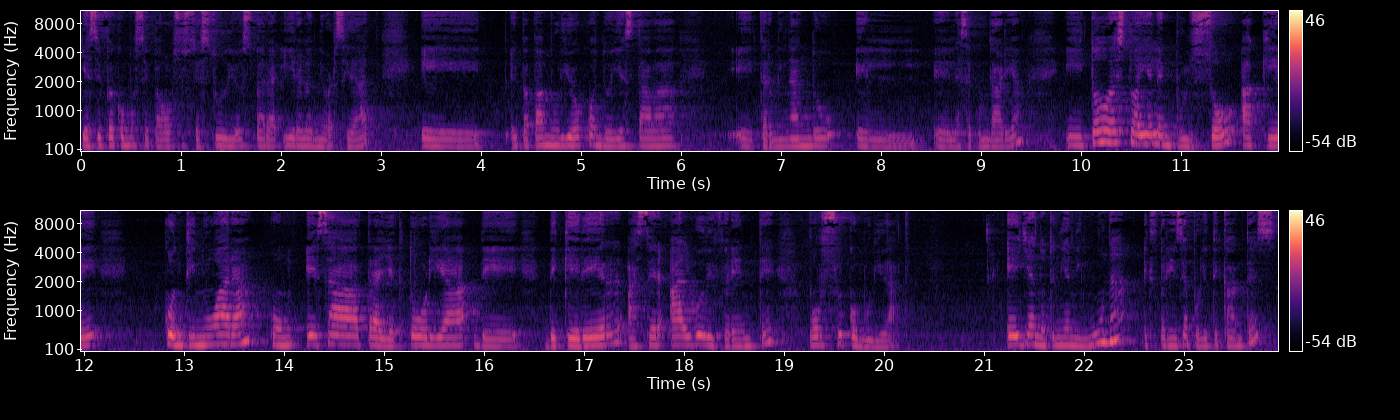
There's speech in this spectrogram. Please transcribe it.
y así fue como se pagó sus estudios para ir a la universidad. Eh, el papá murió cuando ella estaba eh, terminando el, eh, la secundaria y todo esto a ella le impulsó a que continuara con esa trayectoria de, de querer hacer algo diferente por su comunidad. Ella no tenía ninguna experiencia política antes,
